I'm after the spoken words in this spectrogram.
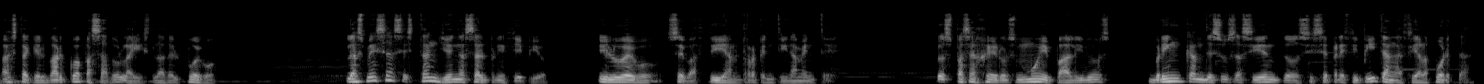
hasta que el barco ha pasado la isla del fuego. Las mesas están llenas al principio, y luego se vacían repentinamente. Los pasajeros muy pálidos brincan de sus asientos y se precipitan hacia la puerta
